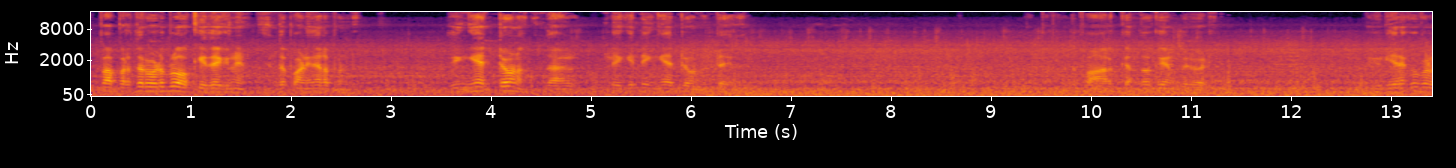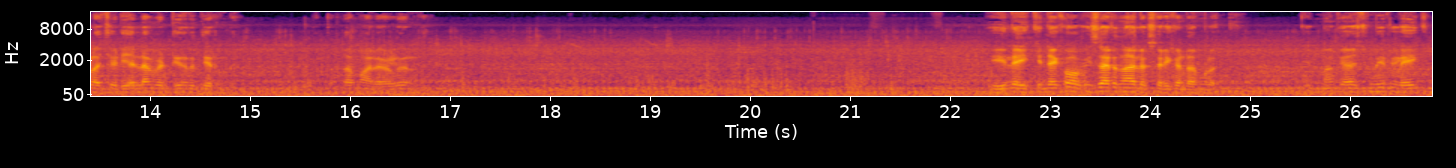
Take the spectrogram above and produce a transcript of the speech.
ഇപ്പോൾ ഇപ്പം അപ്പുറത്തെ റോഡ് ബ്ലോക്ക് ചെയ്തേക്കണേ. എന്താ പണി നടപ്പുണ്ട്? ഇത് ഇങ്ങേ ഏറ്റവും ലേക്കിന്റെ ഇങ്ങേ ഏറ്റവും പാർക്ക് എന്തൊക്കെയാണ് പരിപാടി? വീടിയനൊക്കെ കൊള്ളാം. ചെടിയെല്ലാം വെട്ടി നിർത്തിയിട്ടുണ്ട്. അപ്പുറത്തെ മലകളുണ്ട് ഈ ലേക്കിന്റെയൊക്കെ ഓഫീസായിരുന്നു ശരിക്കണ്ട നമ്മൾ Jammu Kashmir lake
